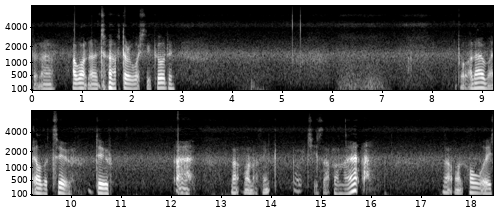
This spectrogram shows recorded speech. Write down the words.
Don't know. I won't know until after I watch the recording. But I know my other two do. Uh, that one, I think, which is that one there. That one always.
